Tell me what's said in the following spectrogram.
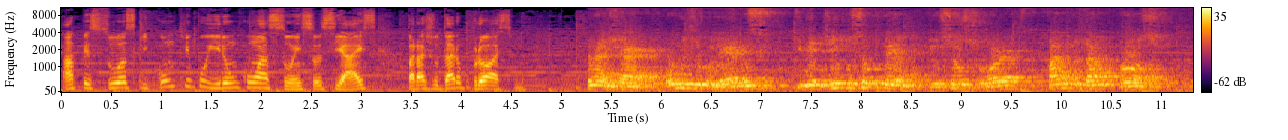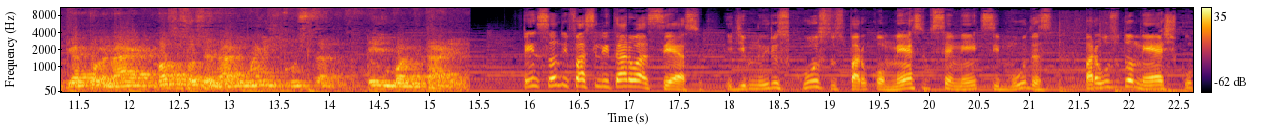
a pessoas que contribuíram com ações sociais para ajudar o próximo. Homenagear homens e mulheres que dedicam o seu tempo e o seu suor para ajudar o próximo e a tornar nossa sociedade mais justa e igualitária. Pensando em facilitar o acesso e diminuir os custos para o comércio de sementes e mudas para uso doméstico,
